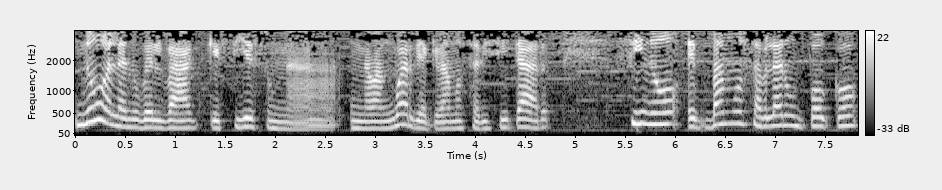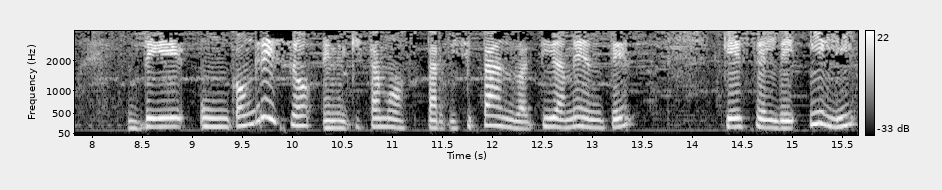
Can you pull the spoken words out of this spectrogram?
no a la Nouvelle Vague, que sí es una, una vanguardia que vamos a visitar, sino eh, vamos a hablar un poco de un congreso en el que estamos participando activamente, que es el de ILI,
